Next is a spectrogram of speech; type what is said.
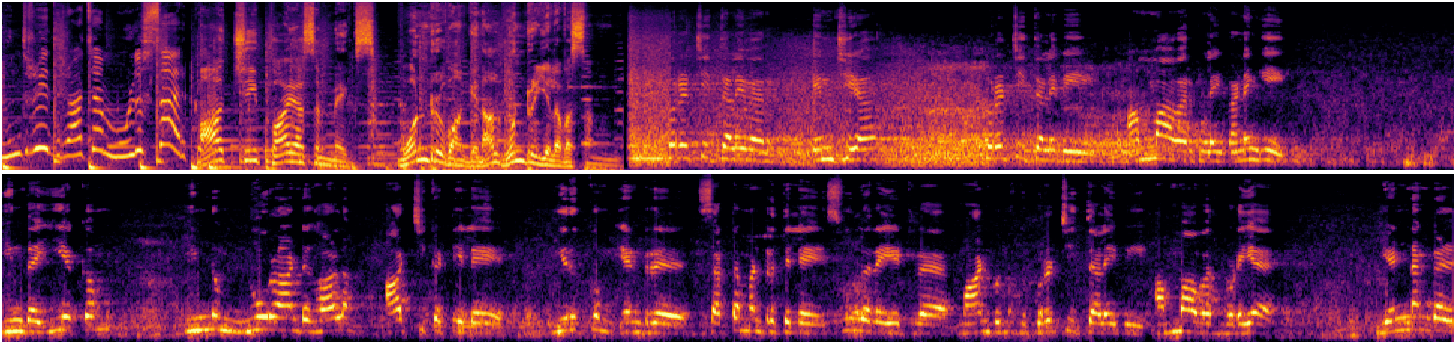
முந்திரி திராட்சை முழுசா இருக்கு. ஆச்சி பாயாசம் மிக்ஸ் ஒன்று வாங்கினால் ஒன்று இலவசம். புரட்சி தலைவர் எம்ஜிஆர் புரட்சி தலைவி அம்மா அவர்களை வணங்கி இந்த இயக்கம் இன்னும் நூறாண்டு காலம் ஆட்சி கட்டிலே இருக்கும் என்று சட்டமன்றத்திலே சூளுரையேற்ற மாண்புமிகு புரட்சி தலைவி அம்மா அவர்களுடைய எண்ணங்கள்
